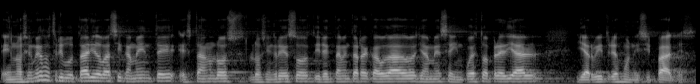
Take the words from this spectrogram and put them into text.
En los ingresos tributarios básicamente están los, los ingresos directamente recaudados, llámese impuesto predial y arbitrios municipales.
